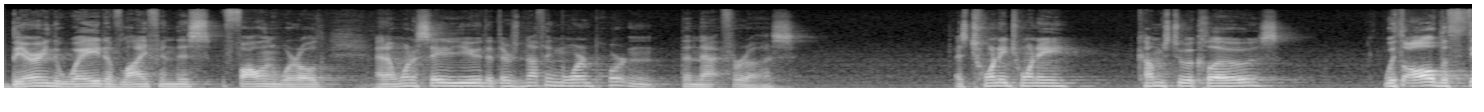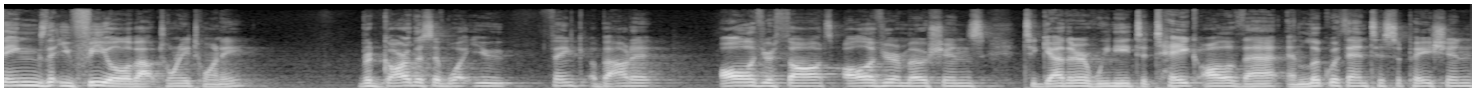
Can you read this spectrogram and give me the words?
bearing the weight of life in this fallen world. And I want to say to you that there's nothing more important than that for us. As 2020 comes to a close, with all the things that you feel about 2020, regardless of what you think about it, all of your thoughts, all of your emotions together, we need to take all of that and look with anticipation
